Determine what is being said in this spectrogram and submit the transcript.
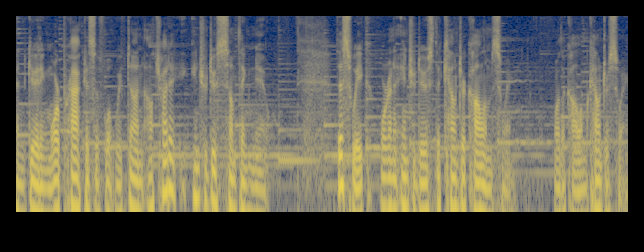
and getting more practice of what we've done. I'll try to introduce something new. This week, we're going to introduce the counter column swing or the column counter swing.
